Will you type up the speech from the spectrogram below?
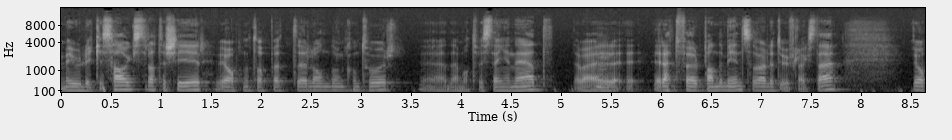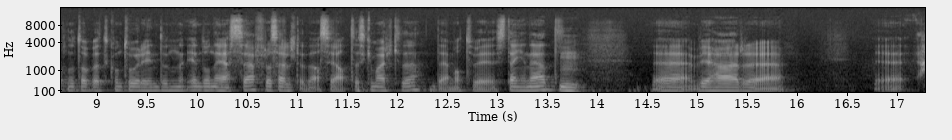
med ulike salgsstrategier. Vi åpnet opp et London-kontor. Det måtte vi stenge ned. Det var Rett før pandemien, så det var litt uflaks der. Vi åpnet opp et kontor i Indonesia for å selge til det asiatiske markedet. Det måtte vi stenge ned. Mm. Vi har Eh, ja,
